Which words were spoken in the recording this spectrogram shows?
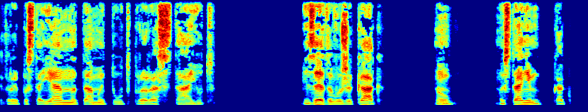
которые постоянно там и тут прорастают. Без этого же как? Ну, мы станем как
